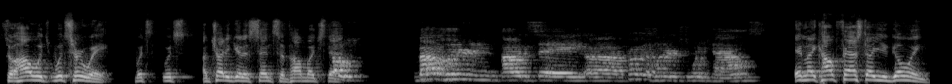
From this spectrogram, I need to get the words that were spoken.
So how would what's her weight? What's what's? I'm trying to get a sense of how much that. Oh, about 100. I would say uh, probably 120 pounds. And like, how fast are you going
